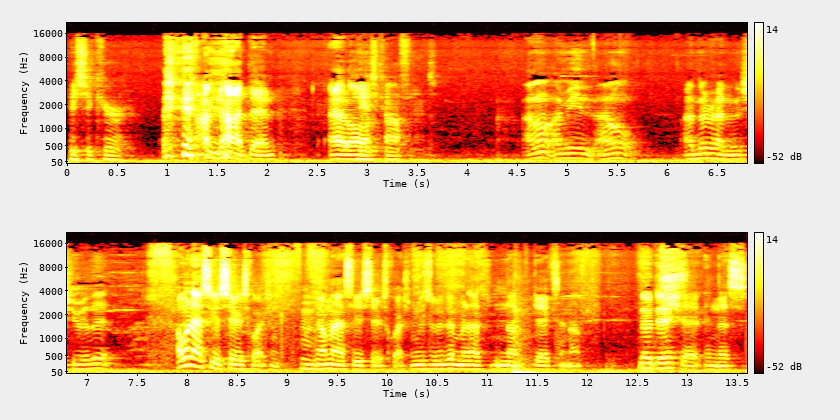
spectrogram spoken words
He's secure. I'm not then, at He all. has confidence. I don't. I mean, I don't. I've never had an issue with it. I want to ask you a serious question. Hmm. No, I'm gonna ask you a serious question because we've been enough, enough dicks enough No dick. shit in this.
